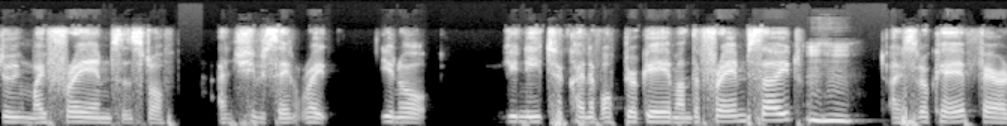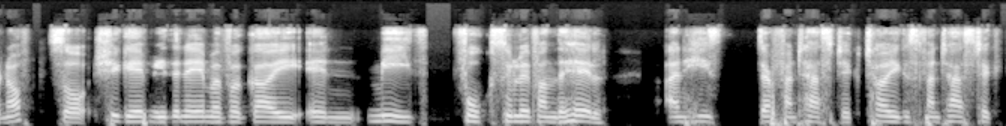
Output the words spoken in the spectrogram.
doing my frames and stuff. And she was saying, right, you know, you need to kind of up your game on the frame side. Mm-hmm. I said, okay, fair enough. So she gave me the name of a guy in Meath, folks who live on the hill, and he's they're fantastic. Tig is fantastic.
